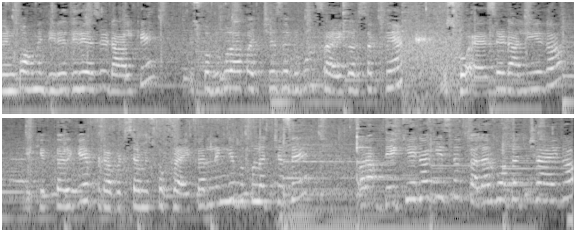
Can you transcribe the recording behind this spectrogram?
तो इनको हमें धीरे धीरे ऐसे डाल के इसको बिल्कुल आप अच्छे से बिल्कुल फ्राई कर सकते हैं। इसको ऐसे डालिएगा एक एक करके फटाफट से हम इसको फ्राई कर लेंगे बिल्कुल अच्छे से। और आप देखिएगा कि इसका कलर बहुत अच्छा आएगा।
